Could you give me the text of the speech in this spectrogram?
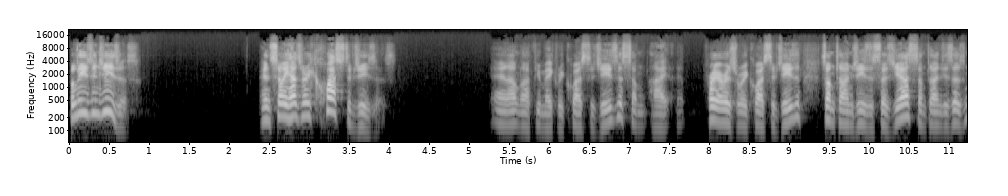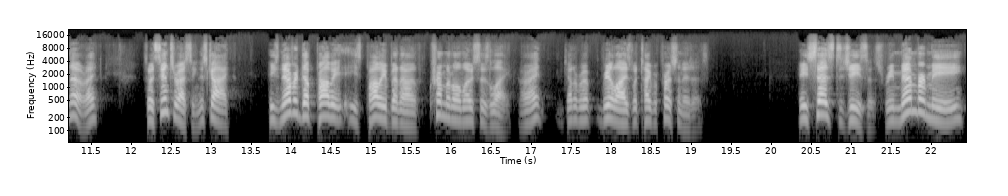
believes in Jesus. And so he has a request of Jesus. And I don't know if you make requests of Jesus. Some, I, prayer is a request of Jesus. Sometimes Jesus says yes, sometimes he says no, right? So it's interesting. This guy, he's never done, probably, he's probably been a criminal most of his life, all right? got to re- realize what type of person it is. He says to Jesus, Remember me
